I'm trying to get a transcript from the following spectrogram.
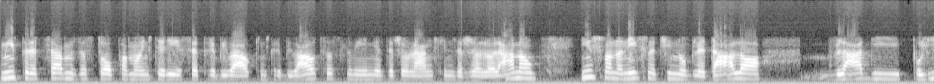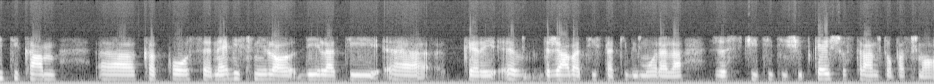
Mi predvsem zastopamo interese prebivalk in prebivalcev Slovenije, državljank in državljanov in smo na nek način ogledalo vladi, politikam, eh, kako se ne bi smelo delati, eh, ker je država tista, ki bi morala zaščititi šipkejšo stran, to pa smo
